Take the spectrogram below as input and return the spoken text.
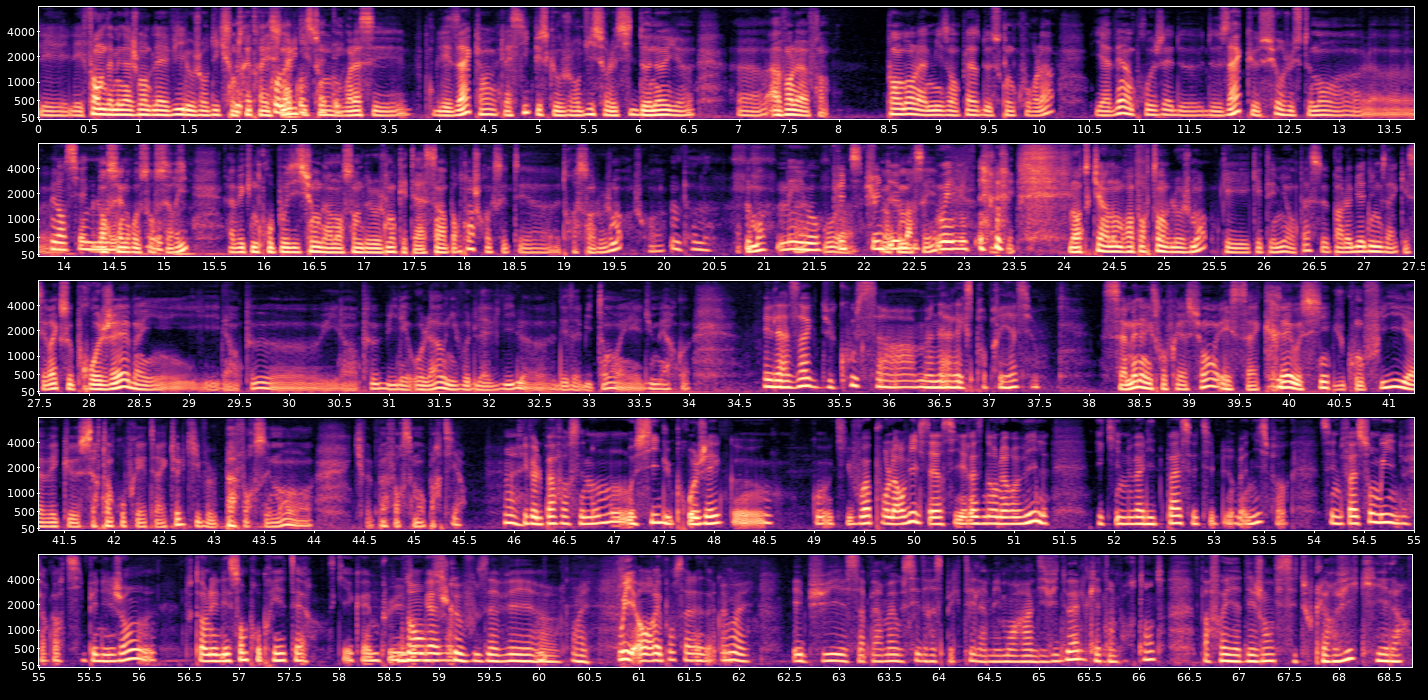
les, formes d'aménagement de la ville aujourd'hui qui sont très traditionnelles, qui sont voilà, c'est les ZAC hein, classiques, puisque aujourd'hui sur le site d'Auneuil, euh, euh, avant la, fin, pendant la mise en place de ce concours-là, il y avait un projet de, ZAC sur justement l'ancienne ressourcerie, avec une proposition d'un ensemble de logements qui était assez important. Je crois que c'était 300 logements, je crois. Un peu moins. Un peu moins Mais bon, plus, plus de... un peu marseillais. Oui, oui. Mais en tout cas, un nombre important de logements qui, qui était mis en place par le biais d'une ZAC. Et c'est vrai que ce projet, ben, il, est un peu, euh, il est un peu, il est haut là au niveau de la ville, euh, des habitants et du maire, quoi. Et la ZAC, du coup, ça menait à l'expropriation ça mène à l'expropriation et ça crée aussi du conflit avec euh, certains propriétaires actuels qui veulent pas forcément, qui veulent pas forcément partir. Ouais. Qui veulent pas forcément aussi du projet que, qui voient pour leur ville. C'est-à-dire s'ils restent dans leur ville et qu'ils ne valident pas ce type d'urbanisme, c'est une façon, oui, de faire participer les gens euh, tout en les laissant propriétaires, ce qui est quand même plus dans engageant. ce que vous avez. Euh, oui, en réponse à la ZAC. Et puis, ça permet aussi de respecter la mémoire individuelle qui est importante. Parfois, il y a des gens qui c'est toute leur vie qui est là.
